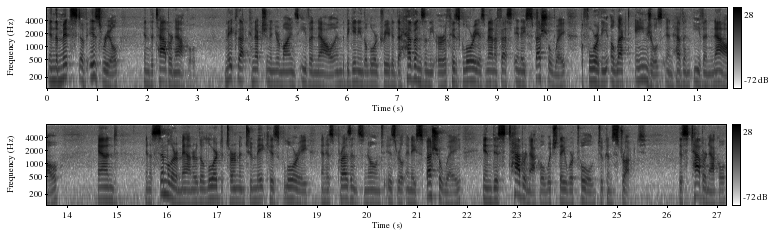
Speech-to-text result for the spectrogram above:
in the midst of Israel in the tabernacle. Make that connection in your minds even now. In the beginning, the Lord created the heavens and the earth. His glory is manifest in a special way before the elect angels in heaven, even now. And in a similar manner, the Lord determined to make his glory and his presence known to Israel in a special way in this tabernacle which they were told to construct. This tabernacle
